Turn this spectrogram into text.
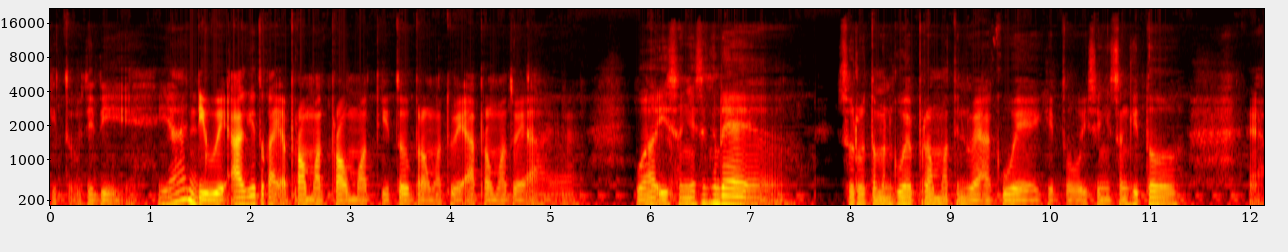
gitu. Jadi ya di WA gitu kayak promote promote gitu promote WA promote WA ya. gue iseng iseng deh suruh temen gue promotin WA gue gitu iseng iseng gitu. Ya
